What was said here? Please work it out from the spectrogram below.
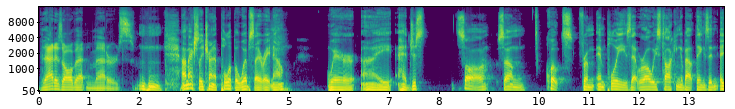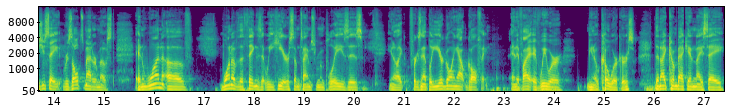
that is all that matters. Mm-hmm. I'm actually trying to pull up a website right now where I had just saw some quotes from employees that were always talking about things. And as you say results matter most. And one of one of the things that we hear sometimes from employees is you know like for example you're going out golfing. And if i if we were you know coworkers then i come back in and i say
